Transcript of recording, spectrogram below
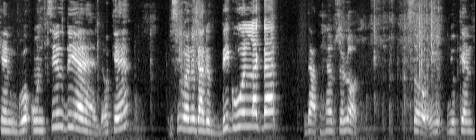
can go until the end okay? You see when you got a big hole like that that helps a lot. So you, you can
